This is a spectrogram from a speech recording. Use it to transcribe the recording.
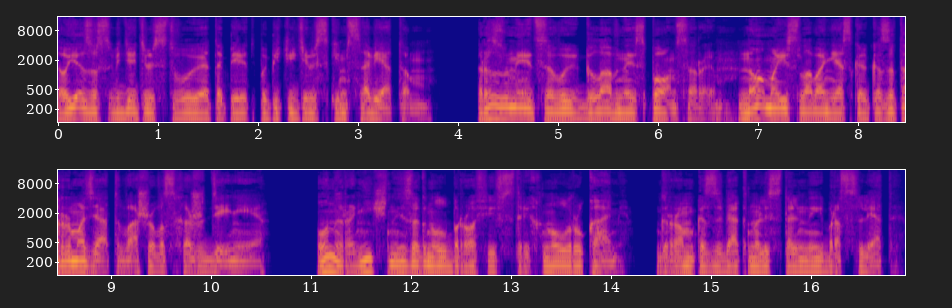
то я засвидетельствую это перед попечительским советом. Разумеется, вы главные спонсоры, но мои слова несколько затормозят ваше восхождение». Он иронично изогнул бровь и встряхнул руками. Громко звякнули стальные браслеты.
